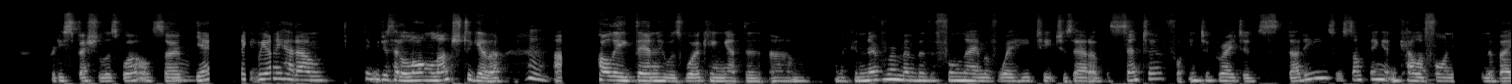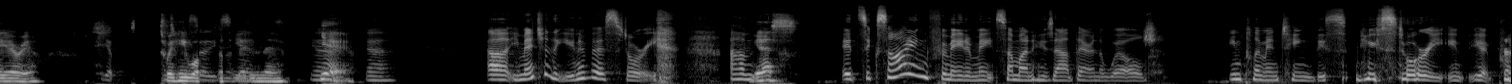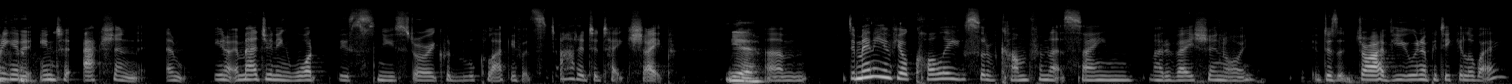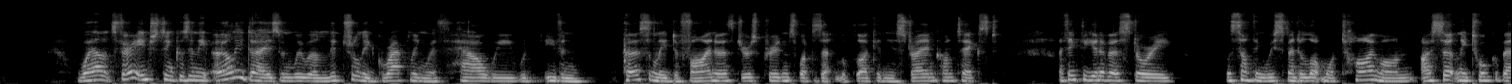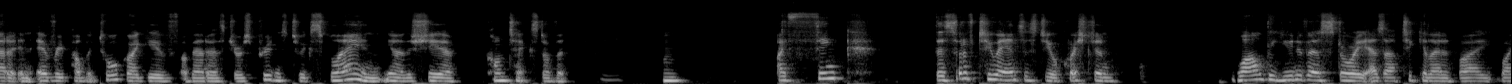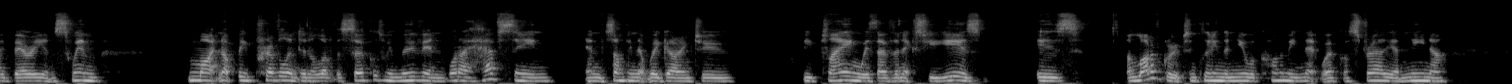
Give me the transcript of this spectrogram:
pretty special as well. So mm. yeah, we only had um, I think we just had a long lunch together. Hmm. Um, colleague then who was working at the, um, and I can never remember the full name of where he teaches out of the Center for Integrated Studies or something in California in the Bay Area. Yep. That's where he was. Yeah. in there. Yeah. Yeah. yeah. Uh, you mentioned the universe story. Um, yes. It's exciting for me to meet someone who's out there in the world implementing this new story, in, you know, putting it into action and you know, imagining what this new story could look like if it started to take shape. Yeah. Um, do many of your colleagues sort of come from that same motivation, or does it drive you in a particular way? Well, it's very interesting because in the early days when we were literally grappling with how we would even personally define Earth jurisprudence, what does that look like in the Australian context? I think the universe story was something we spent a lot more time on. I certainly talk about it in every public talk I give about Earth jurisprudence to explain, you know, the sheer context of it. Mm. Um, I think there's sort of two answers to your question. While the universe story, as articulated by by Berry and Swimme, might not be prevalent in a lot of the circles we move in, what I have seen and something that we're going to be playing with over the next few years is a lot of groups, including the New Economy Network Australia, NENA,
